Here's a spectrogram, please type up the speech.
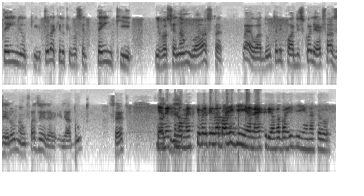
tenho que. Tudo aquilo que você tem que e você não gosta, ué, o adulto ele pode escolher fazer ou não fazer, é, ele é adulto, certo? E é nesse criança... momento que vai vir a barriguinha, né? Criando a barriguinha, né, Peloso?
